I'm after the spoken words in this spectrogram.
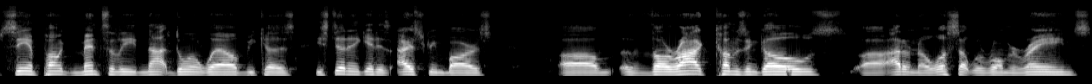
CM Punk mentally not doing well because he still didn't get his ice cream bars. Um, the Rock comes and goes. Uh, I don't know what's up with Roman Reigns.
